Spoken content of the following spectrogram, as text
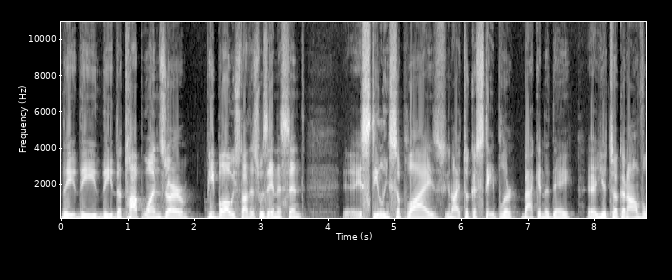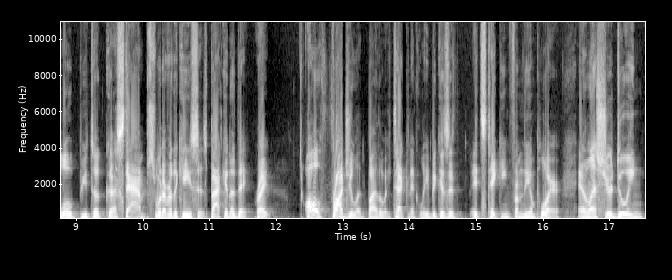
The, the, the, the top ones are people always thought this was innocent, uh, stealing supplies. You know, I took a stapler back in the day. Uh, you took an envelope, you took uh, stamps, whatever the case is, back in the day, right? All fraudulent, by the way, technically, because it, it's taking from the employer. Unless you're doing,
